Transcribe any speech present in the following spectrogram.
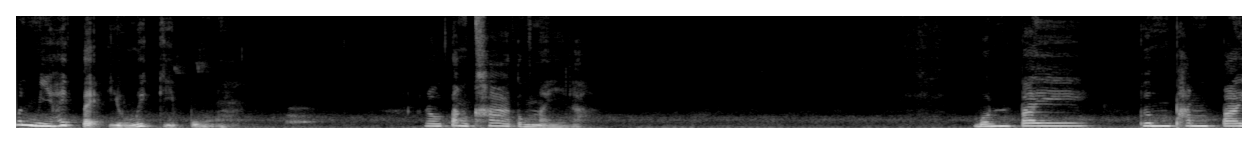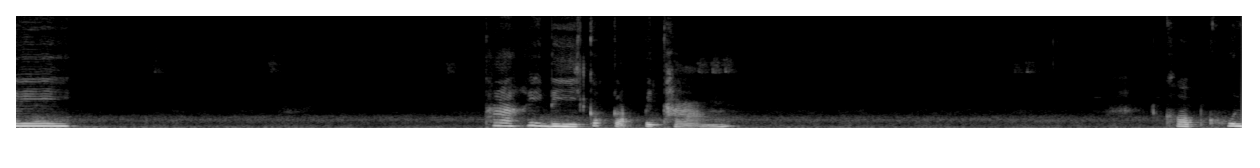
มันมีให้แตะอยู่ไม่กี่ปุ่ม เราตั้งค่าตรงไหนล่ะ บนไป พึมพำไป ถ้าให้ดีก็กลับไปถาม ขอบคุณ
